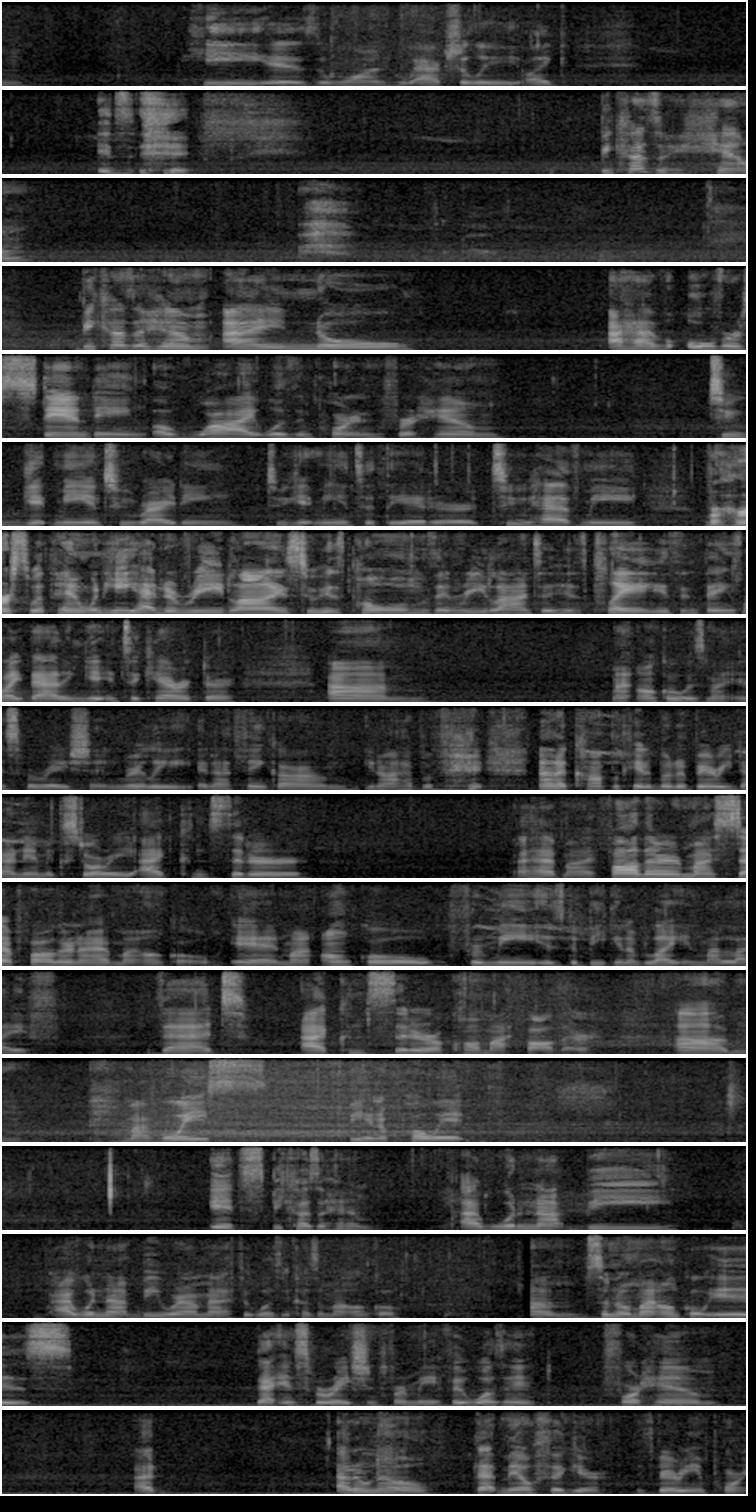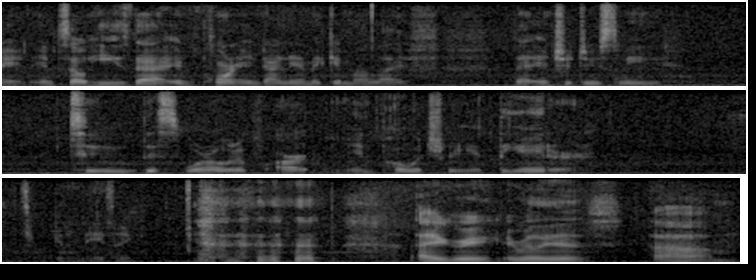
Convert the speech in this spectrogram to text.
he is the one who actually like. It's because of him, because of him, I know I have overstanding of why it was important for him to get me into writing, to get me into theater, to have me rehearse with him when he had to read lines to his poems and read lines to his plays and things like that and get into character. Um, my uncle was my inspiration, really, and I think um, you know I have a very not a complicated but a very dynamic story. I consider I have my father, my stepfather, and I have my uncle. And my uncle, for me, is the beacon of light in my life that I consider or call my father. Um, my voice, being a poet, it's because of him I would not be I would not be where I'm at if it wasn't because of my uncle. Um, so no, my uncle is that inspiration for me. If it wasn't for him, I I don't know. That male figure is very important, and so he's that important dynamic in my life that introduced me to this world of art and poetry and theater. It's freaking amazing. I agree. It really is. Um,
